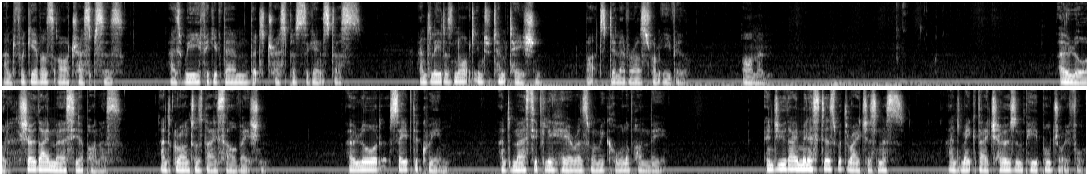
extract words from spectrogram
and forgive us our trespasses, as we forgive them that trespass against us and lead us not into temptation, but deliver us from evil. Amen. O Lord, show thy mercy upon us, and grant us thy salvation. O Lord, save the Queen, and mercifully hear us when we call upon thee. Endue thy ministers with righteousness, and make thy chosen people joyful.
